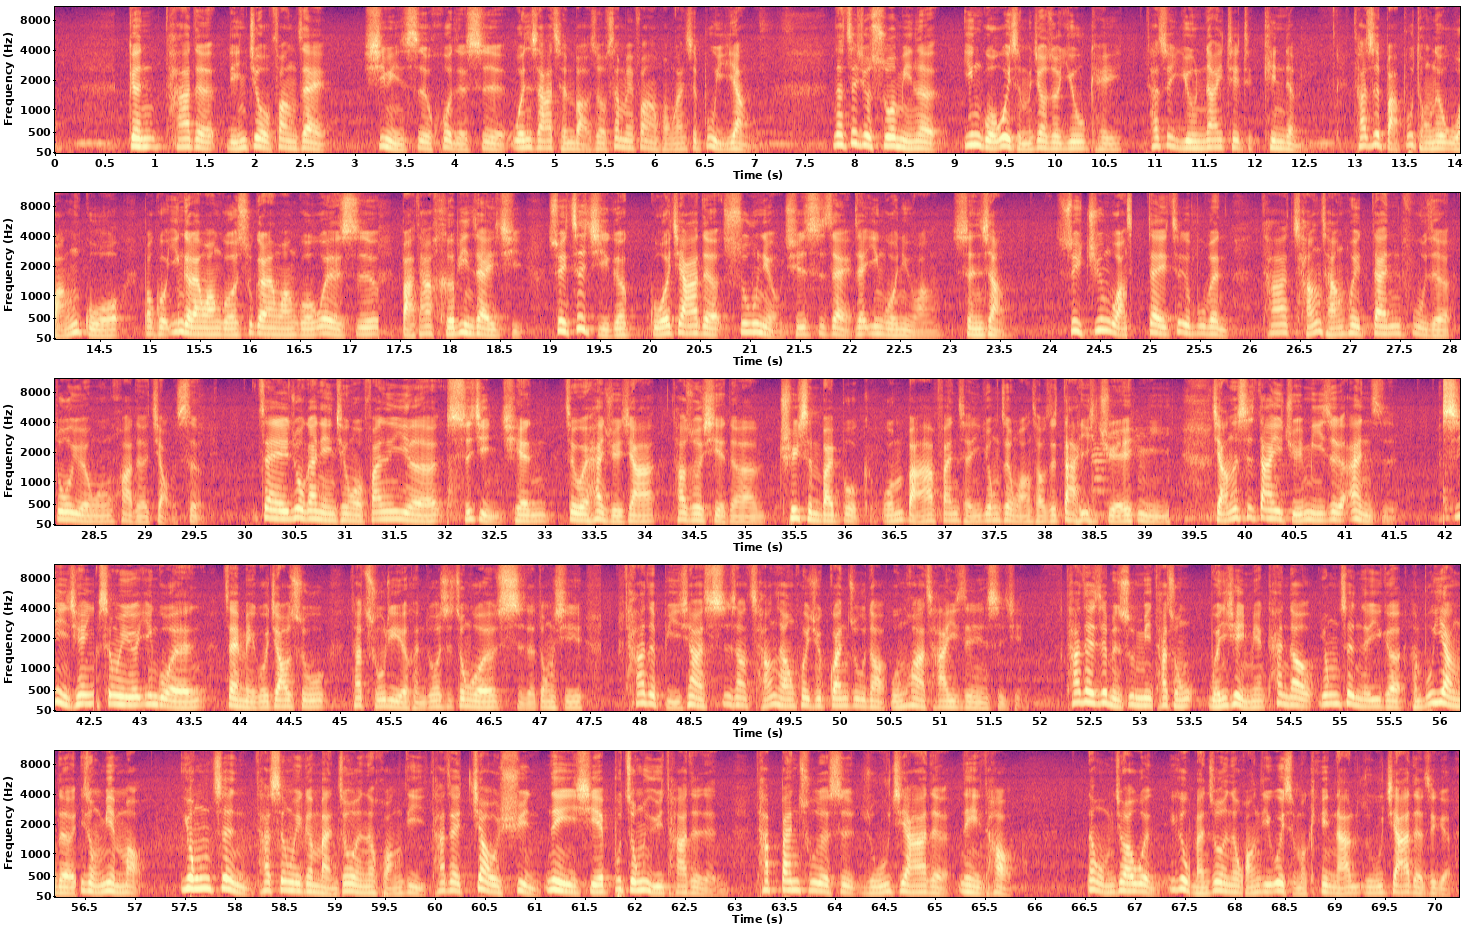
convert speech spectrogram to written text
跟她的灵柩放在西敏寺或者是温莎城堡的时候，上面放的皇冠是不一样的。那这就说明了英国为什么叫做 UK，它是 United Kingdom。他是把不同的王国，包括英格兰王国、苏格兰王国、威尔斯，把它合并在一起。所以这几个国家的枢纽其实是在在英国女王身上。所以君王在这个部分，他常常会担负着多元文化的角色。在若干年前，我翻译了石景谦这位汉学家他所写的《Treason by Book》，我们把它翻成《雍正王朝之大义绝迷》，讲的是大义绝迷这个案子。石景谦身为一个英国人，在美国教书，他处理了很多是中国史的东西。他的笔下事实上常常会去关注到文化差异这件事情。他在这本书里面，他从文献里面看到雍正的一个很不一样的一种面貌。雍正他身为一个满洲人的皇帝，他在教训那一些不忠于他的人，他搬出的是儒家的那一套。那我们就要问，一个满洲人的皇帝为什么可以拿儒家的这个？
